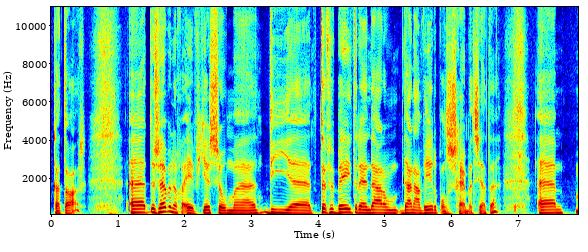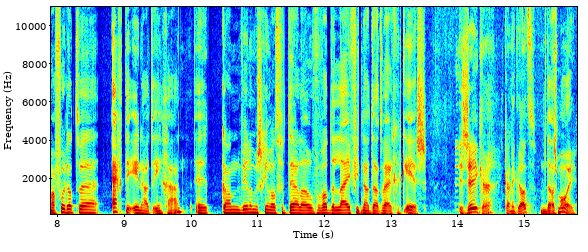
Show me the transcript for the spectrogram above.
Qatar. Uh, dus we hebben nog eventjes om die te verbeteren en daarom, daarna weer op onze schermen te zetten. Um, maar voordat we echt de inhoud ingaan, kan Willem misschien wat vertellen over wat de live feed nou daadwerkelijk is. Zeker, kan ik dat. Dat is mooi.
